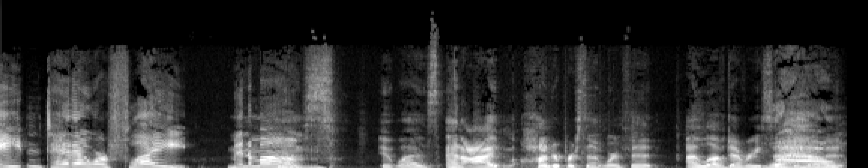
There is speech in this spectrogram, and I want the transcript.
eight and ten hour flight minimum. yes, it was, and I 100% worth it. I loved every second Wow. of it.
